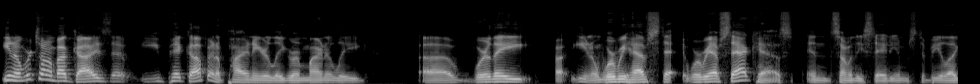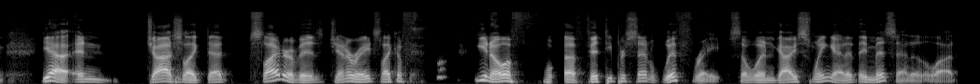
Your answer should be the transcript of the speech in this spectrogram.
you know, we're talking about guys that you pick up in a pioneer league or a minor league, uh, where they, uh, you know, where we have stat, where we have Statcast in some of these stadiums to be like, yeah, and Josh, like that slider of his generates like a, you know, a, a 50% whiff rate. So when guys swing at it, they miss at it a lot.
